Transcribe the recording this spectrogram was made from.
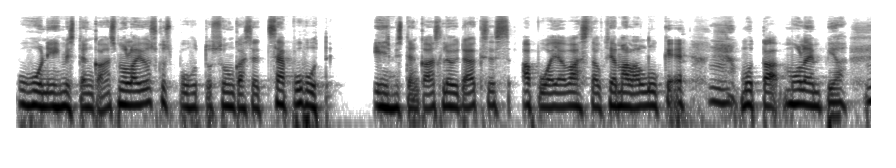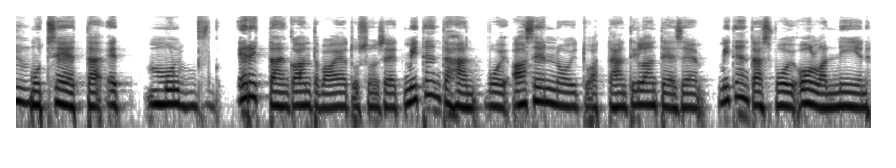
puhun ihmisten kanssa. Me ollaan joskus puhuttu sun kanssa, että sä puhut ihmisten kanssa löytääksesi apua ja vastauksia. Mä alan lukea, mm. mutta molempia. Mm. Mutta se, että, että mun erittäin kantava ajatus on se, että miten tähän voi asennoitua tähän tilanteeseen, miten tässä voi olla niin,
